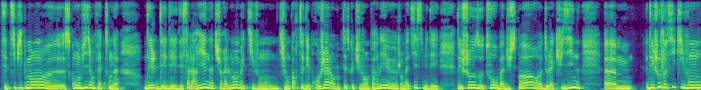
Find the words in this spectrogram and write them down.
C'est typiquement euh, ce qu'on vit en fait. On a des, des, des, salariés naturellement bah, qui vont qui vont porter des projets. Alors peut-être que tu vas en parler, euh, Jean-Baptiste, mais des des choses autour bah, du sport, de la cuisine. Euh, des choses aussi qui vont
